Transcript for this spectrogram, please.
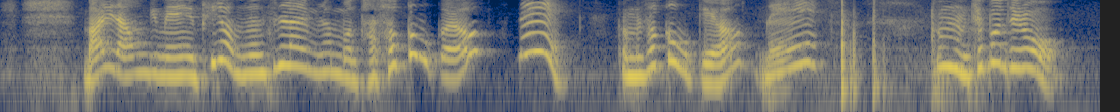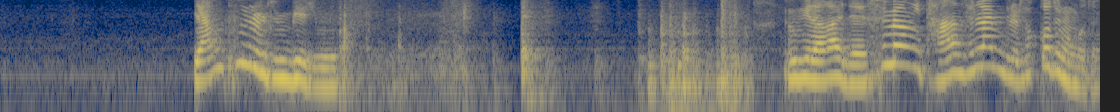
말이 나온 김에 필요 없는 슬라임을 한번 다 섞어볼까요? 네. 그러면 섞어볼게요. 네. 그럼 첫 번째로 양푼을 준비해줍니다. 여기다가 이제 수명이 다한 슬라임들을 섞어주는 거죠.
